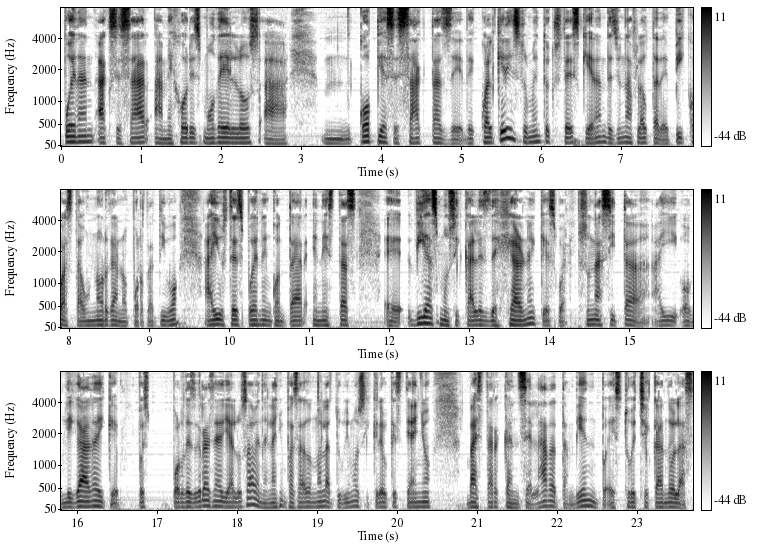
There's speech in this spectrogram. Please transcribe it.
puedan accesar a mejores modelos, a mm, copias exactas de, cualquier instrumento que ustedes quieran, desde una flauta de pico hasta un órgano portativo. Ahí ustedes pueden encontrar en estas eh, días musicales de Herne, que es bueno, pues una cita ahí obligada y que pues por desgracia ya lo saben, el año pasado no la tuvimos y creo que este año va a estar cancelada también. Pues, Estuve checando las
